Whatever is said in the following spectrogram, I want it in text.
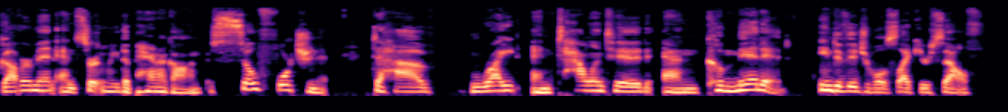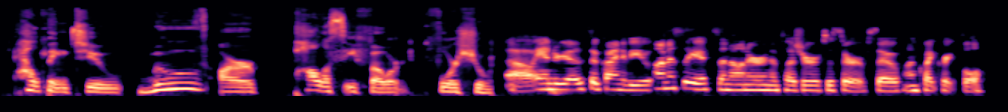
government, and certainly the Pentagon is so fortunate to have bright and talented and committed individuals like yourself helping to move our policy forward for sure. Oh, Andrea, it's so kind of you. Honestly, it's an honor and a pleasure to serve. So I'm quite grateful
